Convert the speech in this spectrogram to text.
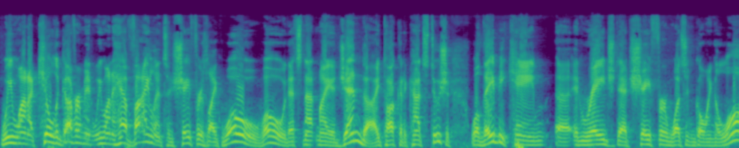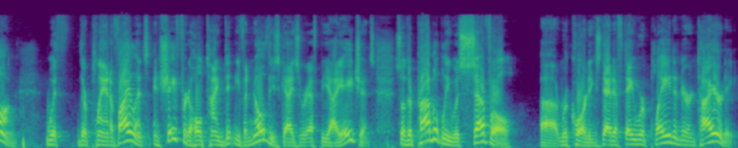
we want to kill the government, we want to have violence. And Schaeffer's like, whoa, whoa, that's not my agenda. I talk of the Constitution. Well, they became uh, enraged that Schaeffer wasn't going along with their plan of violence. And Schaeffer the whole time didn't even know these guys were FBI agents. So there probably was several uh, recordings that if they were played in their entirety,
